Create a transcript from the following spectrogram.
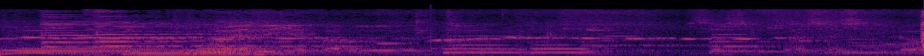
Ouais, mais il n'y a pas de. Ça, c'est quoi Ça, c'est l'or.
